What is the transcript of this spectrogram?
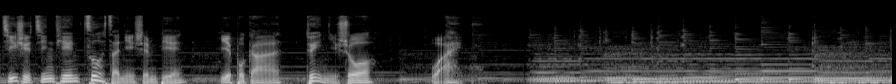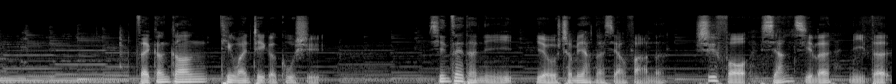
即使今天坐在你身边，也不敢对你说我爱你。”在刚刚听完这个故事，现在的你有什么样的想法呢？是否想起了你的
